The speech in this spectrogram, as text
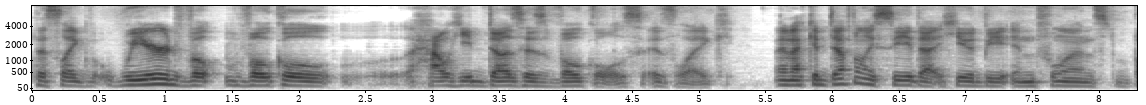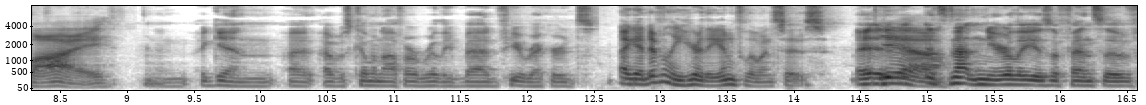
this like weird vo- vocal how he does his vocals is like and I could definitely see that he would be influenced by And again, I, I was coming off a really bad few records. I can definitely hear the influences It- Yeah. it's not nearly as offensive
